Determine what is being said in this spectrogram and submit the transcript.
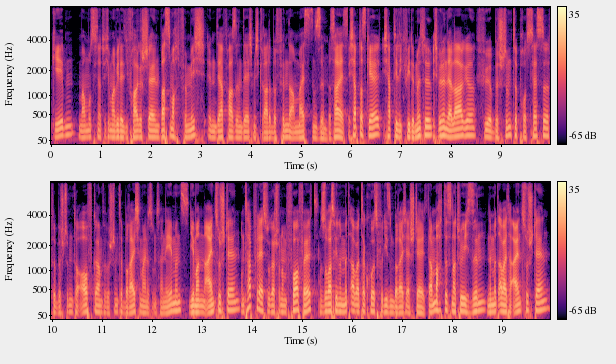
geben. Man muss sich natürlich immer wieder die Frage stellen, was macht für mich in der Phase, in der ich mich gerade befinde, am meisten Sinn? Das heißt, ich habe das Geld, ich habe die liquide Mittel, ich bin in der Lage, für bestimmte Prozesse, für bestimmte Aufgaben, für bestimmte Bereiche meines Unternehmens jemanden einzustellen und habe vielleicht sogar schon im Vorfeld sowas wie einen Mitarbeiterkurs für diesen Bereich erstellt. Da macht es natürlich Sinn, einen Mitarbeiter einzustellen.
